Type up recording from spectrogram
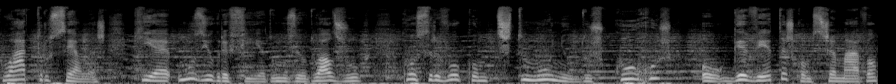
quatro celas que a museografia do Museu do Aljube conservou como testemunho dos curros ou gavetas, como se chamavam,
